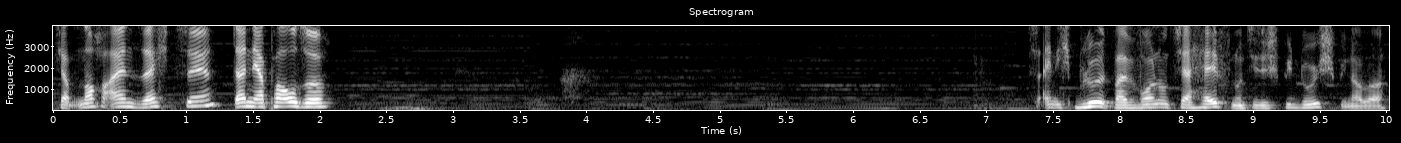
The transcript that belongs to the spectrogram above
Ich habe noch einen 16. Dann ja Pause. Ist eigentlich blöd, weil wir wollen uns ja helfen und dieses Spiel durchspielen, aber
